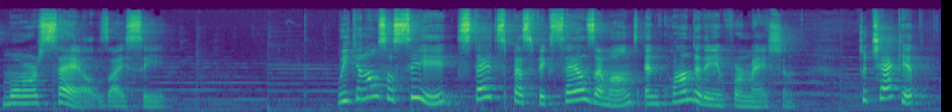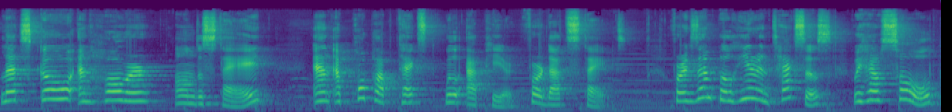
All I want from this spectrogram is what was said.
more sales, I see. We can also see state-specific sales amount and quantity information. To check it, let's go and hover on the state and a pop-up text will appear for that state. For example, here in Texas, we have sold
